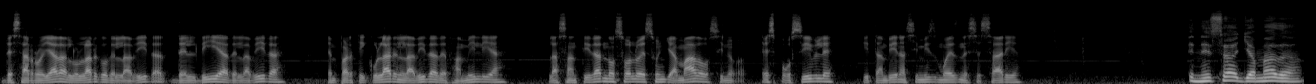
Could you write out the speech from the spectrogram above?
desarrollada a lo largo de la vida, del día de la vida, en particular en la vida de familia. La santidad no solo es un llamado, sino es posible y también asimismo es necesaria. En esa llamada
